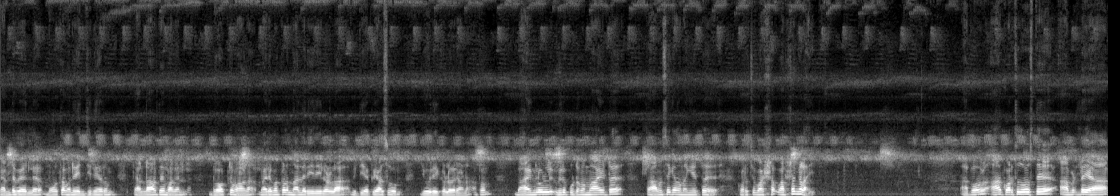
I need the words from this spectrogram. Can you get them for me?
രണ്ട് പേരിൽ മൂത്ത മകൻ എഞ്ചിനീയറും രണ്ടാമത്തെ മകൻ ഡോക്ടറുമാണ്. മരുമക്കളും നല്ല രീതിയിലുള്ള വിദ്യാഭ്യാസവും ജോലിയൊക്കെ ഉള്ളവരാണ് അപ്പം ബാംഗ്ലൂരിൽ ഒരു കുടുംബമായിട്ട് താമസിക്കാൻ തുടങ്ങിയിട്ട് കുറച്ച് വർഷ വർഷങ്ങളായി. അപ്പോൾ ആ കുറച്ച് ദിവസത്തെ അവരുടെ ആ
